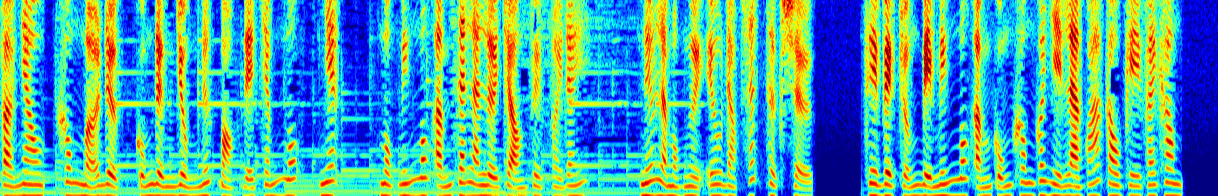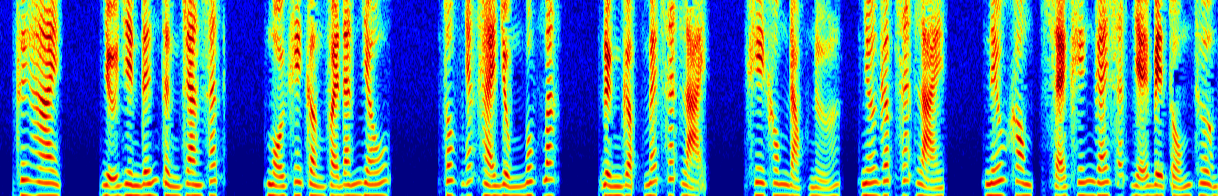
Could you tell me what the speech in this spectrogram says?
vào nhau, không mở được, cũng đừng dùng nước bọt để chấm mút nhé. Một miếng mút ẩm sẽ là lựa chọn tuyệt vời đấy. Nếu là một người yêu đọc sách thực sự, thì việc chuẩn bị miếng mút ẩm cũng không có gì là quá cầu kỳ phải không? Thứ hai, giữ gìn đến từng trang sách. Mỗi khi cần phải đánh dấu, tốt nhất hãy dùng bút mắt, đừng gập mép sách lại. Khi không đọc nữa, nhớ gấp sách lại. Nếu không, sẽ khiến gái sách dễ bị tổn thương.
